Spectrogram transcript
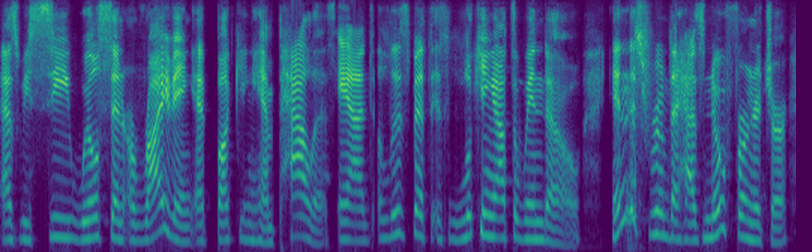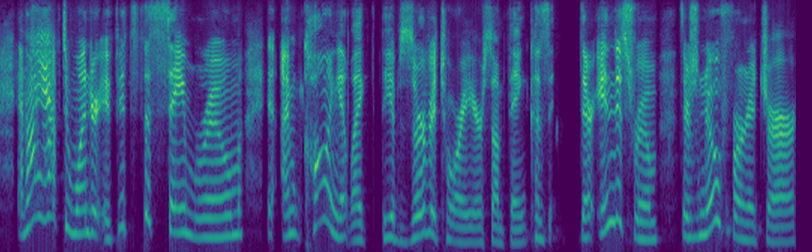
as we see Wilson arriving at Buckingham Palace. And Elizabeth is looking out the window in this room that has no furniture. And I have to wonder if it's the same room. I'm calling it like the observatory or something because they're in this room. There's no furniture.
